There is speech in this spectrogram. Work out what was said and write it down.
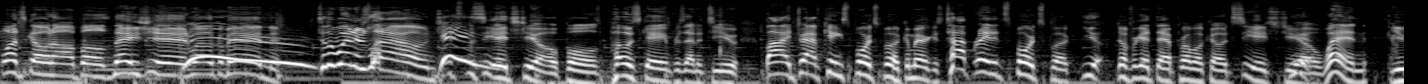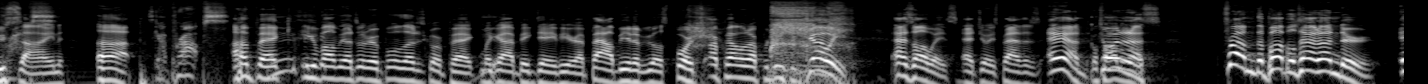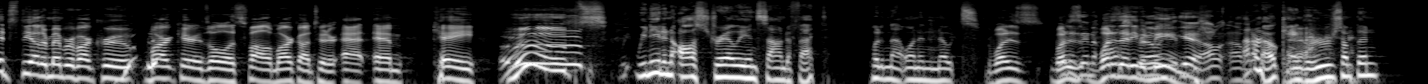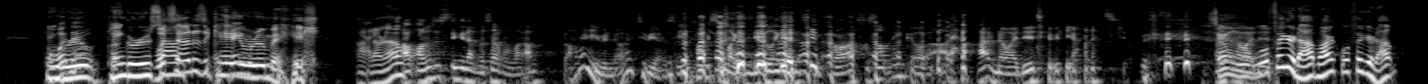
What's going on, Bulls Nation? Welcome in to the Winners Lounge. It's the CHGO Bulls post game presented to you by DraftKings Sportsbook, America's top rated sportsbook. Yeah. Don't forget that promo code CHGO Yeah. when you props. sign up. It's got props. I'm Peck. You can follow me on Twitter at Bulls underscore Peck. My guy, Big Dave here at BAL, BWL Sports. Our pal and our producer, Joey, as always, at Joey's Pathers. And follow joining us from the bubble down under, it's the other member of our crew, Mark Karantzoulis. Follow Mark on Twitter at MK Hoops. We- We need an Australian sound effect. Putting that one in the notes. What is what is in what does that even mean? Yeah, I don't, I don't know, kangaroo or something. Kangaroo, now? kangaroo What sound. sound does a kangaroo make? I don't know. I, I was just thinking that myself. I'm like, I'm, I don't even know to be honest. You probably some like nibbling at some grass or something. Or, I, I have no idea to be honest. I got no. We'll figure it out, Mark. We'll figure it out.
